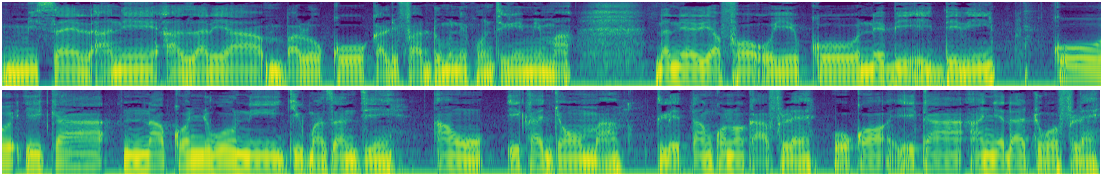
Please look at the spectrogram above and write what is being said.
misaɛl ani azariya baloko kalifa dumuni kuntigi min ma daniyɛli y'a fɔ o ye ko ne bɛ i deli ko i ka nakɔɲugu ni jigwansan di anw i ka jɔnw ma tile tan kɔnɔ k'a filɛ o kɔ i ka an ɲɛda cogo filɛ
